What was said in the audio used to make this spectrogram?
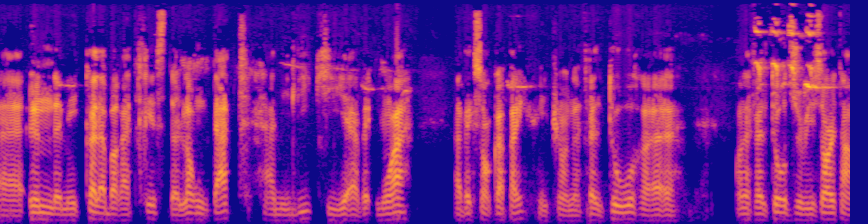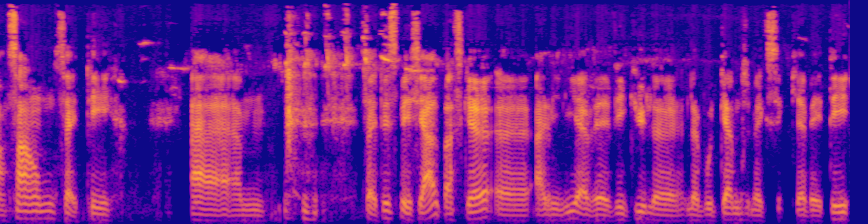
euh, une de mes collaboratrices de longue date, Amélie, qui est avec moi, avec son copain. Et puis, on a fait le tour, euh, on a fait le tour du resort ensemble. Ça a été, euh, ça a été spécial parce que Amélie avait vécu le, le bootcamp du Mexique qui avait été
